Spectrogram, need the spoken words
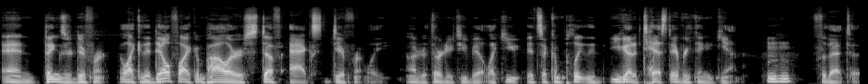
and things are different. Like the Delphi compiler stuff acts differently under 32 bit. Like you, it's a completely, you got to test everything again hmm for that to,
